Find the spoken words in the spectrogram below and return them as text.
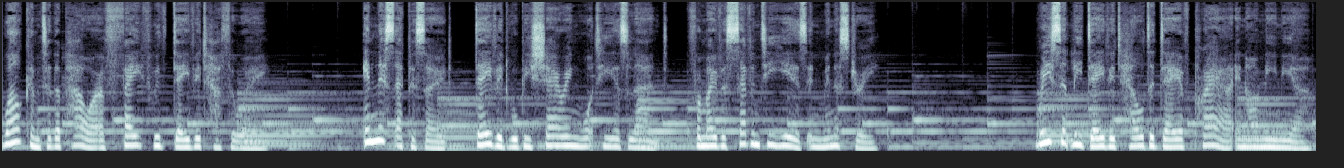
Welcome to the Power of Faith with David Hathaway. In this episode, David will be sharing what he has learnt from over 70 years in ministry. Recently, David held a day of prayer in Armenia.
